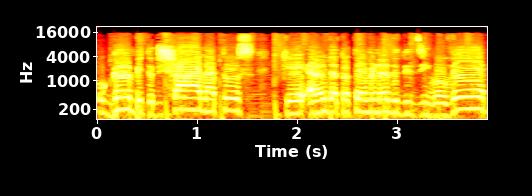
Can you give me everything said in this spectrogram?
o Gambito de Xanatos, que eu ainda tô terminando de desenvolver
